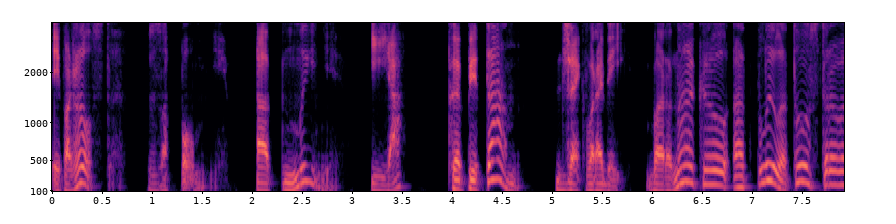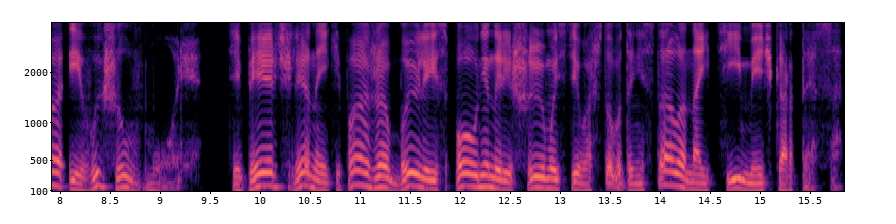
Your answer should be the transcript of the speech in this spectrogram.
«И, пожалуйста, запомни, отныне я капитан Джек Воробей». Барнакл отплыл от острова и вышел в море. Теперь члены экипажа были исполнены решимости во что бы то ни стало найти меч Кортеса.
